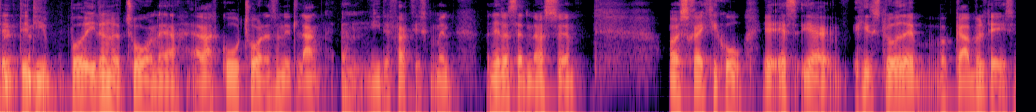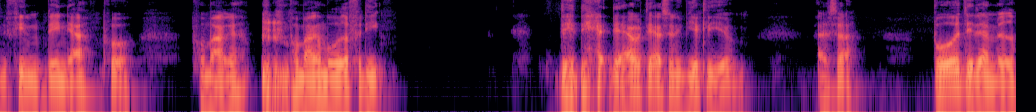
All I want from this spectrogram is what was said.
det, det, de, både et og toeren er, er ret gode. Toeren er sådan lidt lang øh, i det faktisk, men, men ellers er den også, øh, også rigtig god. Jeg, jeg, jeg er helt slået af, hvor gammeldags en film det egentlig er på, på, mange, på mange måder, fordi det, det, det, er jo det er sådan en virkelig, øh, altså, både det der med,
